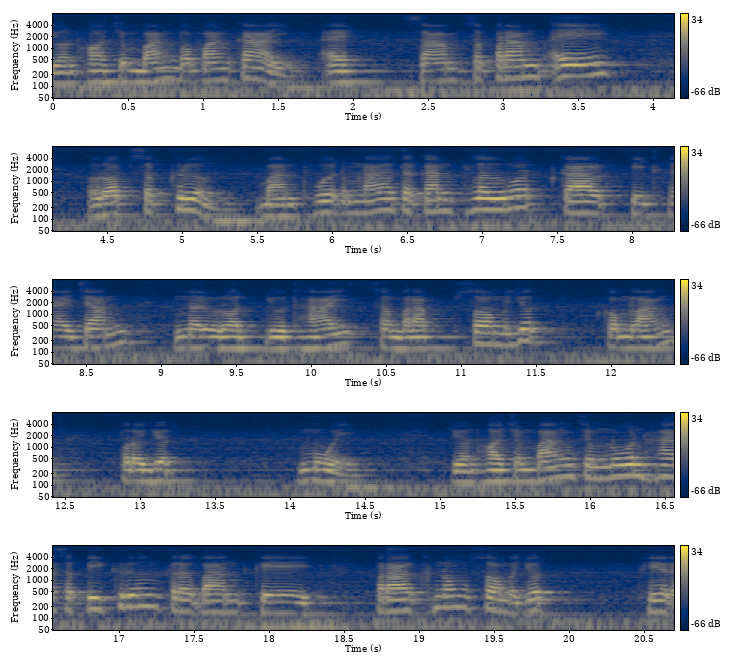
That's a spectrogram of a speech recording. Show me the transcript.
យន្តហោះចម្បាំងបំបាំងកាយ S35A រាប់សិបគ្រឿងបានធ្វើដំណើរទៅកាន់ផ្លូវរដ្ឋកាលពីថ្ងៃច័ន្ទ នៅរដ្ឋយូថៃសម្រាប់សមយុទ្ធកម្លាំងប្រយុទ្ធ1យន្តហោះចម្បាំងចំនួន52គ្រឿងត្រូវបានគេប្រើក្នុងសមយុទ្ធភារ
